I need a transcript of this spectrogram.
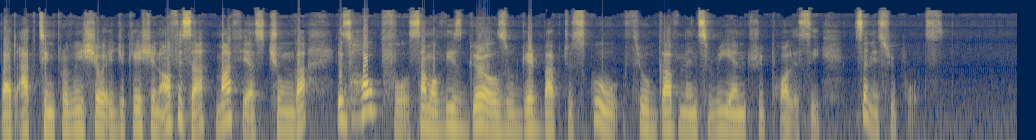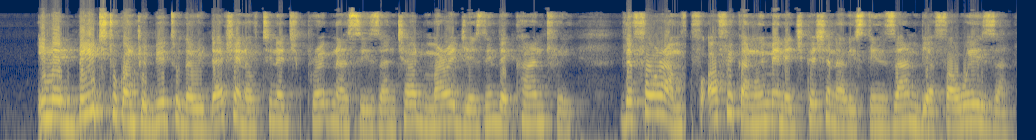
But acting provincial education officer Matthias Chunga is hopeful some of these girls will get back to school through government's policy. Reports. In a bid to contribute to the reduction of teenage pregnancies and child marriages in the country, the Forum for African Women Educationalists in Zambia, FAWEZA,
